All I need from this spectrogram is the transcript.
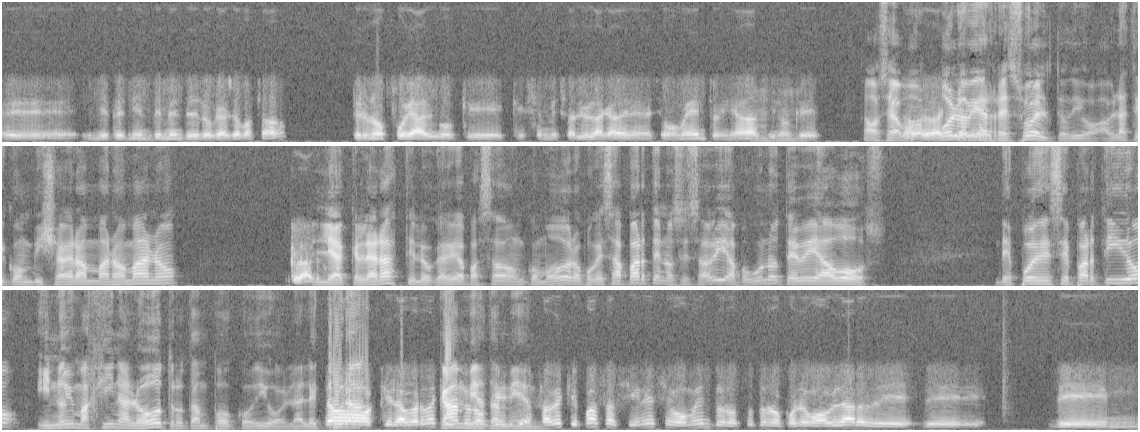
eh, independientemente de lo que haya pasado, pero no fue algo que, que se me salió la cadena en ese momento ni nada, sino que, No, o sea, vos, vos lo habías resuelto, digo, hablaste con Villagrán mano a mano, claro, le aclaraste lo que había pasado en Comodoro, porque esa parte no se sabía, porque uno te ve a vos después de ese partido y no imagina lo otro tampoco, digo, la lectura No, es que la verdad que cambia quería. también. ¿Sabés qué pasa si en ese momento nosotros nos ponemos a hablar de, de, de,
